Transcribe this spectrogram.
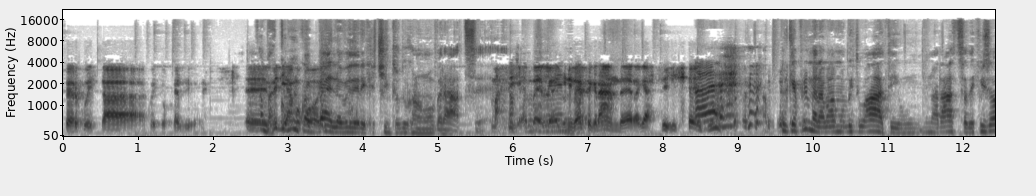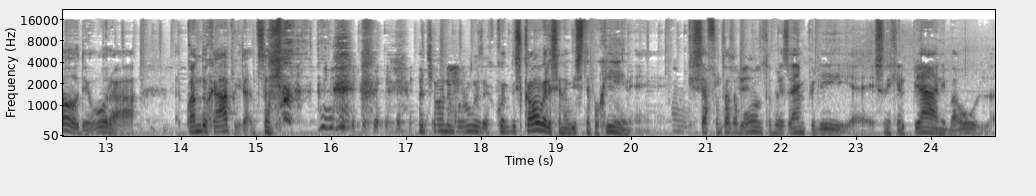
per questa, questa occasione. Eh, Vabbè, vediamo comunque poi. è bello vedere che ci introducono nuove razze Ma sì, è bello, l'universo è grande, eh, ragazzi. Cioè, è Eh. giusto. perché prima eravamo abituati un- una razza d'episodio ora quando capita insomma facciamo le bonuse con Discovery se ne ho viste pochine Mm. che si è affrontato Sì. molto per esempio lì eh, sono i Kelpiani, Baul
